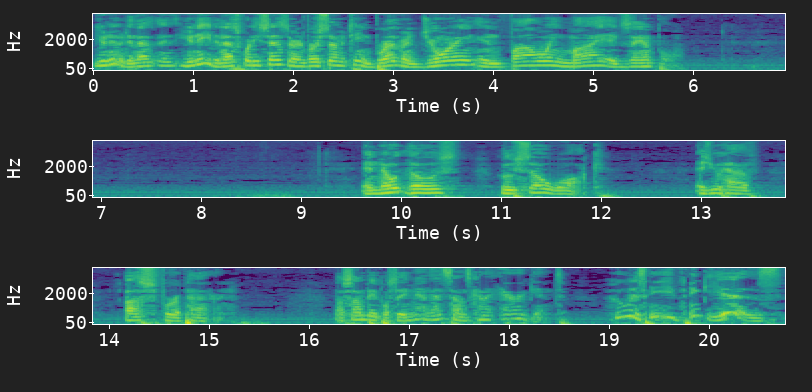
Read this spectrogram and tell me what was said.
you need, and that you need, and that's what he says there in verse 17. Brethren, join in following my example. And note those who so walk, as you have us for a pattern. Now, some people say, man, that sounds kind of arrogant. Who is he you think he is?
